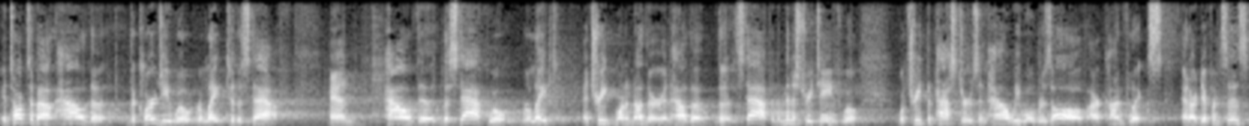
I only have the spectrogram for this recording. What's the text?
it talks about how the, the clergy will relate to the staff and how the, the staff will relate and treat one another, and how the, the staff and the ministry teams will will treat the pastors and how we will resolve our conflicts and our differences,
